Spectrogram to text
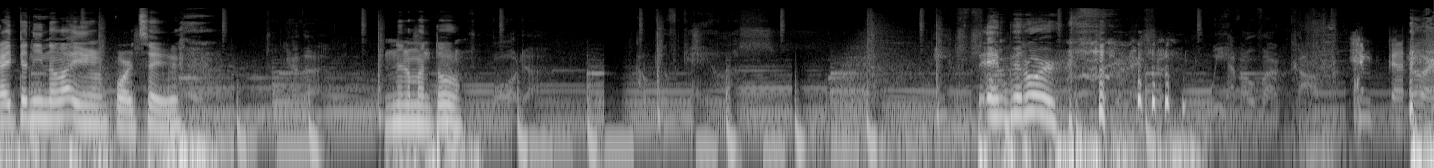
Kahit kanina nga eh, yung Forza eh. Ano naman to? The Emperor! Emperor.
